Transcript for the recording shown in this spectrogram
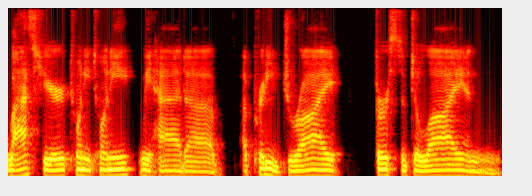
last year 2020 we had uh, a pretty dry first of july and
